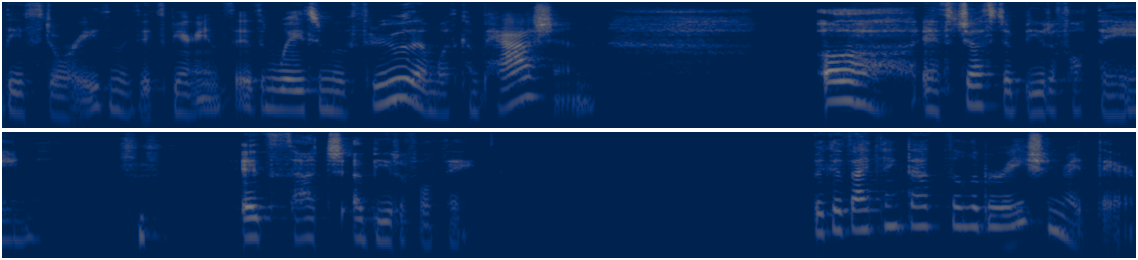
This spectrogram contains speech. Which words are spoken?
these stories and these experiences and ways to move through them with compassion, oh, it's just a beautiful thing. it's such a beautiful thing because I think that's the liberation right there.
